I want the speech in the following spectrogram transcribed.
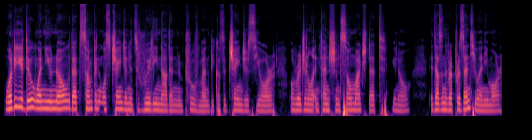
What do you do when you know that something was changed and it's really not an improvement because it changes your original intention so much that, you know, it doesn't represent you anymore?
